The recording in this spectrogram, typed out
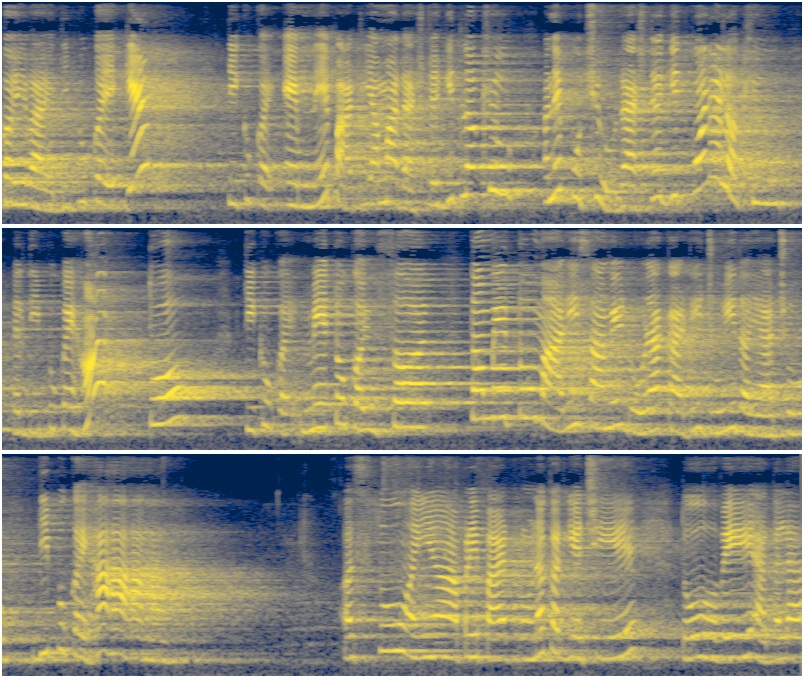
કહેવાય. દીપુ કહે કે? ટીકુ કહે એમને પાટિયામાં ગીત લખ્યું અને પૂછ્યું, રાષ્ટ્રીય ગીત કોને લખ્યું? એટલે દીપુ કહે હા, તો? ટીકુ કહે મેં તો કહ્યું, સર, તમે તો મારી સામે ડોળા કાઢી જોઈ રહ્યા છો. દીપુ કહે હા હા હા હા. અસ્તુ, અહીંયા આપણે પાઠ પૂર્ણ કરીએ છીએ. તો હવે આગલા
